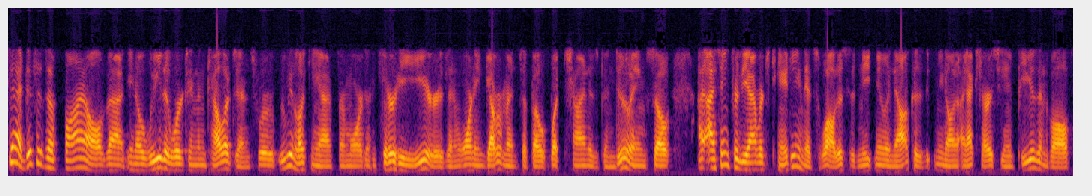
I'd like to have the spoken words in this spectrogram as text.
said, this is a file that, you know, we that worked in intelligence, we're, we've been looking at for more than 30 years and warning governments about what China's been doing. So I, I think for the average Canadian, it's, well, this is neat new and now because, you know, an ex-RCMP is involved.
